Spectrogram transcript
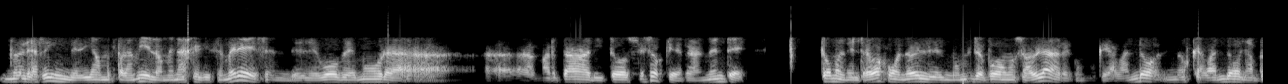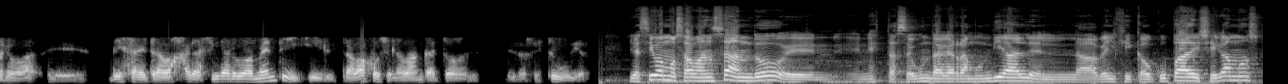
no les rinde, digamos, para mí el homenaje que se merecen, desde Bob de Moore a, a, Martar y todos esos que realmente toman el trabajo cuando él, el momento después vamos hablar, como que abandona, no es que abandona, pero eh, deja de trabajar así arduamente y, el trabajo se lo banca todo de los estudios. Y así vamos avanzando en, en esta Segunda Guerra Mundial, en la Bélgica ocupada, y llegamos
